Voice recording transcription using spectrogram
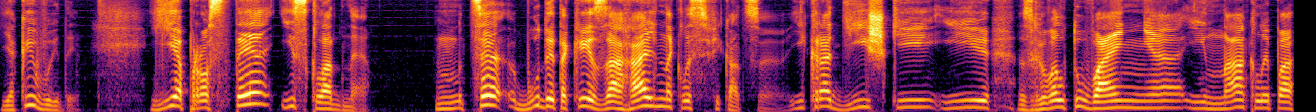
Які види? Є просте і складне. Це буде така загальна класифікація. І крадіжки, і зґвалтування, і наклепа.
